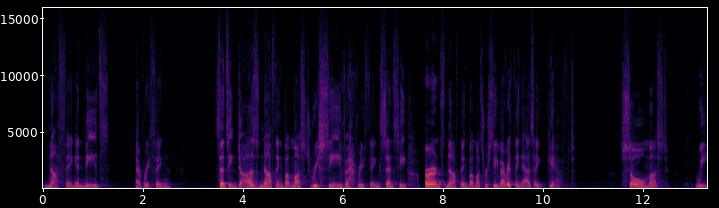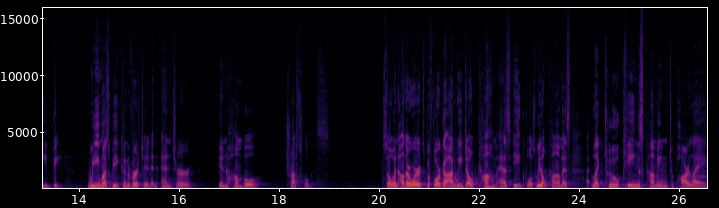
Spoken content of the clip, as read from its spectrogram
nothing and needs everything, since he does nothing but must receive everything, since he earns nothing but must receive everything as a gift, so must we be. We must be converted and enter in humble trustfulness. So, in other words, before God, we don't come as equals. We don't come as like two kings coming to parley.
